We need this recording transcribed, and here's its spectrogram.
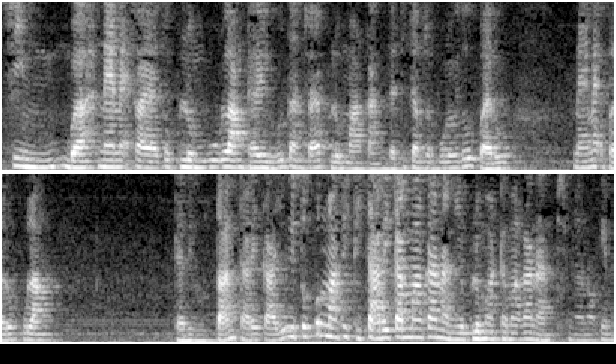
si mbah nenek saya itu belum pulang dari hutan saya belum makan. Jadi jam 10 itu baru nenek baru pulang dari hutan cari kayu itu pun masih dicarikan makanan. Ya belum ada makanan. Bismillahirrahmanirrahim.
